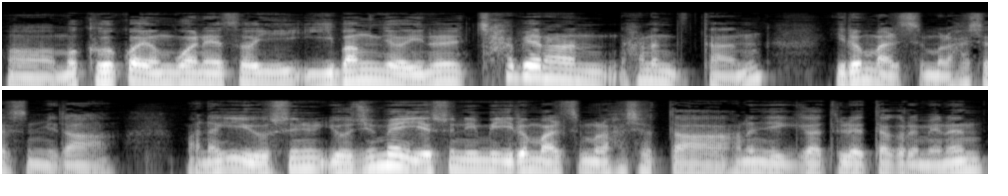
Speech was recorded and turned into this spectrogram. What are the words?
어, 뭐 그것과 연관해서 이 이방 여인을 차별하는 하는 듯한 이런 말씀을 하셨습니다. 만약에 요즘, 요즘에 예수님이 이런 말씀을 하셨다 하는 얘기가 들렸다 그러면은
